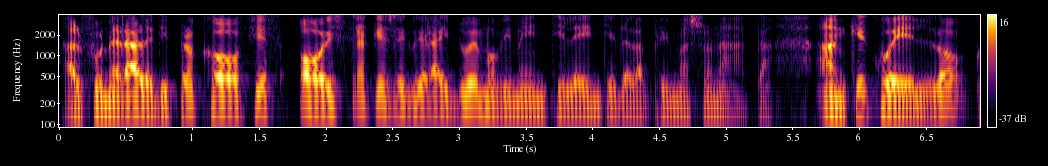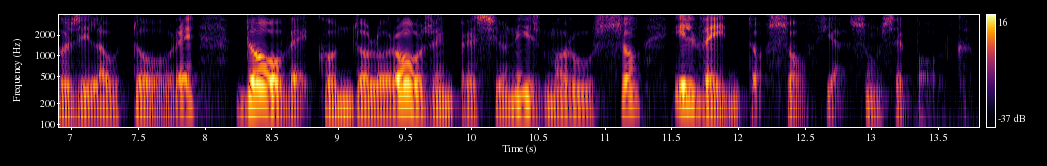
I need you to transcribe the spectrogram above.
Al funerale di Prokofiev, Oistrakh eseguirà i due movimenti lenti della prima sonata, anche quello, così l'autore, dove, con doloroso impressionismo russo, il vento soffia su un sepolcro.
